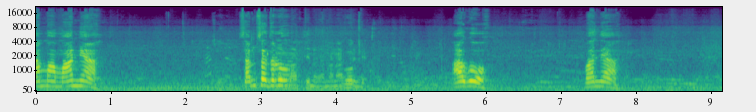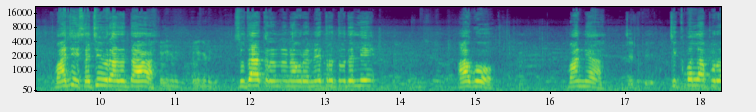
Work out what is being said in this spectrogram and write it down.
ನಮ್ಮ ಮಾನ್ಯ ಸಂಸದರು ಹಾಗೂ ಮಾನ್ಯ ಮಾಜಿ ಸಚಿವರಾದಂತಹ ಸುಧಾಕರಣ್ಣನವರ ನೇತೃತ್ವದಲ್ಲಿ ಹಾಗೂ ಮಾನ್ಯ ಚಿಕ್ಕಬಳ್ಳಾಪುರ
